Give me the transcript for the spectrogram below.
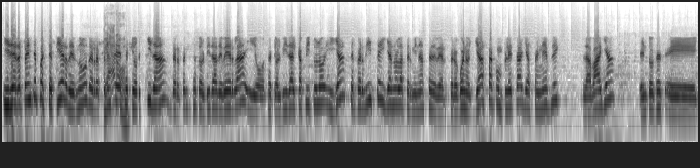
Y de repente pues te pierdes, ¿no? De repente claro. se te olvida, de repente se te olvida de verla y o se te olvida el capítulo y ya te perdiste y ya no la terminaste de ver. Pero bueno, ya está completa, ya está en Netflix, la vaya. Entonces, eh,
